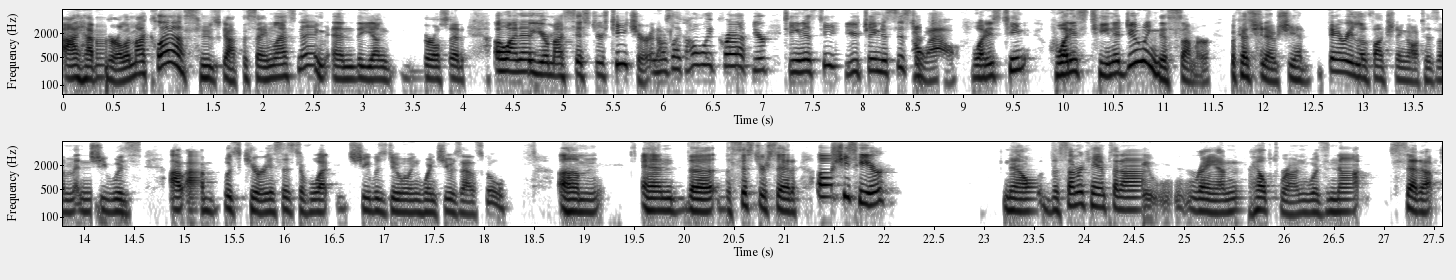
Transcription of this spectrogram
I have a girl in my class who's got the same last name. And the young girl said, Oh, I know you're my sister's teacher. And I was like, Holy crap, you're Tina's te- you're Tina's sister. Oh wow. What is Tina? What is Tina doing this summer? Because you know she had very low functioning autism, and she was. I, I was curious as to what she was doing when she was out of school. Um, and the the sister said, "Oh, she's here." Now, the summer camp that I ran, helped run, was not set up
